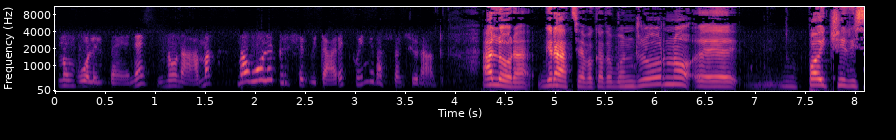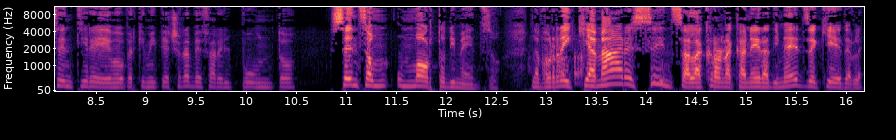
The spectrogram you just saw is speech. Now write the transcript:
non vuole il bene, non ama, ma vuole perseguitare e quindi va sanzionato. Allora, grazie Avvocato, buongiorno. Eh, poi ci risentiremo perché mi piacerebbe fare il punto senza un, un, morto di mezzo. La vorrei chiamare senza la cronaca nera di mezzo e chiederle.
